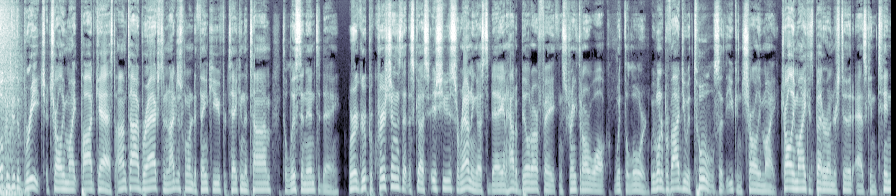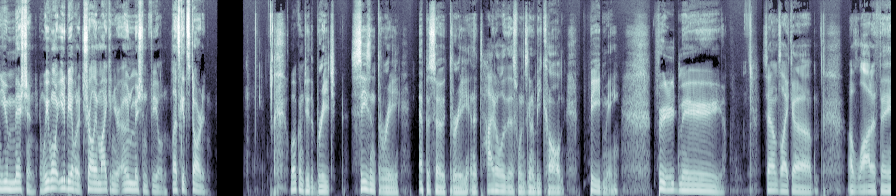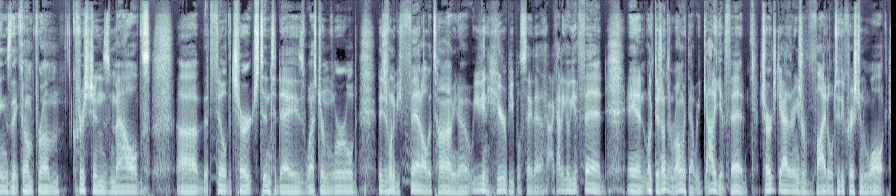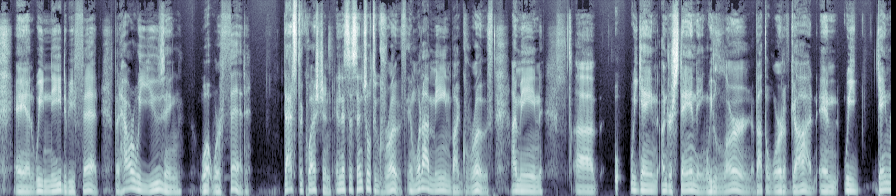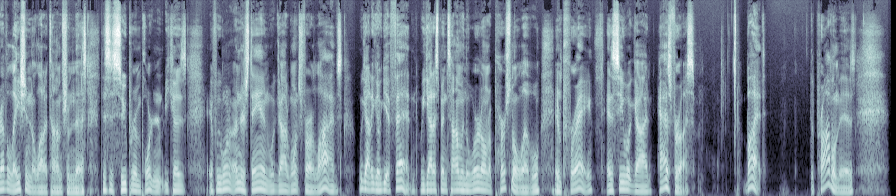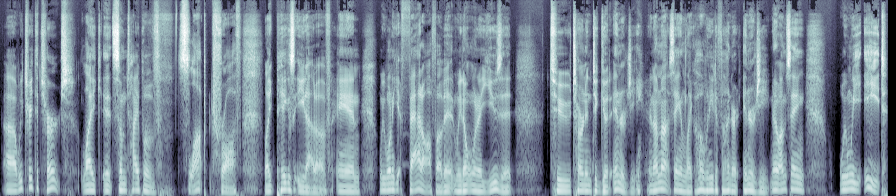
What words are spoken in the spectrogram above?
Welcome to The Breach, a Charlie Mike podcast. I'm Ty Braxton, and I just wanted to thank you for taking the time to listen in today. We're a group of Christians that discuss issues surrounding us today and how to build our faith and strengthen our walk with the Lord. We want to provide you with tools so that you can Charlie Mike. Charlie Mike is better understood as continue mission, and we want you to be able to Charlie Mike in your own mission field. Let's get started. Welcome to The Breach, Season 3, Episode 3, and the title of this one's going to be called Feed Me. Feed Me sounds like a a lot of things that come from Christians' mouths uh, that fill the church in today's Western world. They just want to be fed all the time. You know, you even hear people say that I got to go get fed. And look, there's nothing wrong with that. We got to get fed. Church gatherings are vital to the Christian walk, and we need to be fed. But how are we using what we're fed? That's the question. And it's essential to growth. And what I mean by growth, I mean, uh, we gain understanding, we learn about the Word of God, and we gain revelation a lot of times from this. This is super important because if we want to understand what God wants for our lives, we got to go get fed. We got to spend time in the Word on a personal level and pray and see what God has for us. But the problem is, uh, we treat the church like it's some type of slop trough like pigs eat out of and we want to get fat off of it and we don't want to use it to turn into good energy and i'm not saying like oh we need to find our energy no i'm saying when we eat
